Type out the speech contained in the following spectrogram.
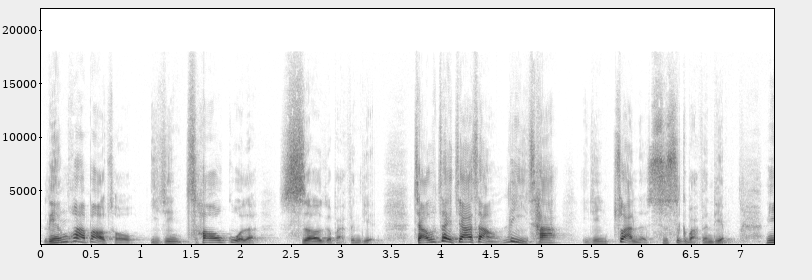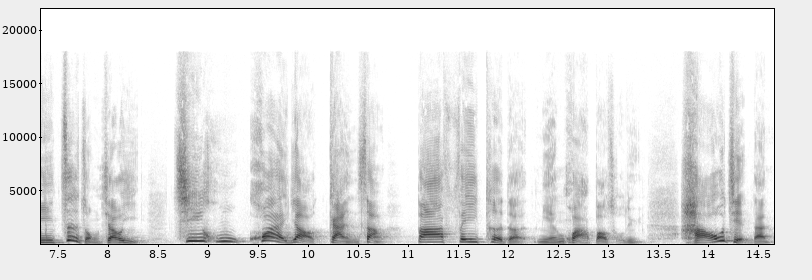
年化报酬已经超过了十二个百分点。假如再加上利差，已经赚了十四个百分点。你这种交易几乎快要赶上巴菲特的年化报酬率，好简单。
